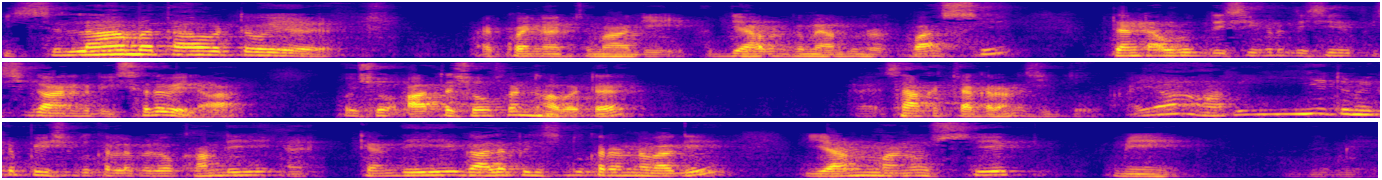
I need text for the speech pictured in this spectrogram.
ඉස්ලාමතාවට ඔය අක්වයිනාචුමාගේ අධ්‍යාපන ක්‍රමය අඳුනට පස්සේ දැන් අවුරුදු 200කට 230 ගානකට ඉස්සර වෙලා ඔය ආතෂෝෆන්හවට සාකච්ඡා කරන්න සිද්ධ වුණා. අයියා හරියට මේක පිරිසිදු කරලා බලව කඳේ කැඳේ ගාල පිරිසිදු කරන්න වගේ යම් මිනිස්සෙක් මේ මේ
